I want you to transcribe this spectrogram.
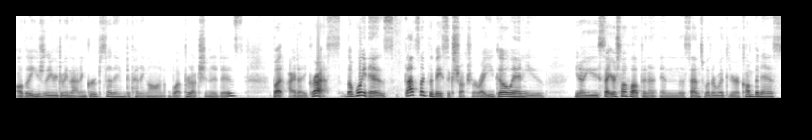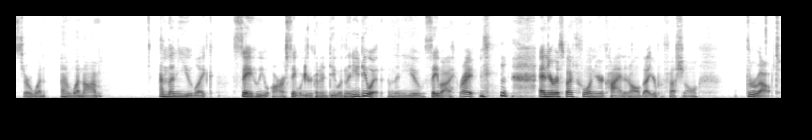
Although usually you're doing that in group setting, depending on what production it is. But I digress. The point is that's like the basic structure, right? You go in, you you know, you set yourself up in a, in the sense whether with your accompanist or what and whatnot, and then you like say who you are, say what you're to do, and then you do it, and then you say bye, right? and you're respectful and you're kind and all that, you're professional throughout.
